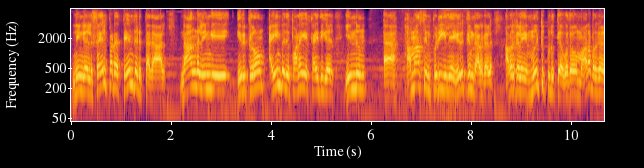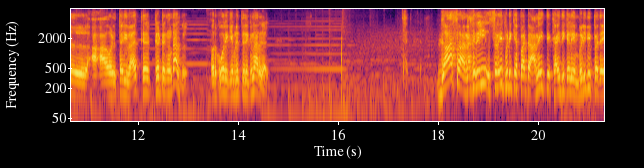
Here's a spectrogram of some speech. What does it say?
நீங்கள் செயல்பட தேர்ந்தெடுத்ததால் நாங்கள் இங்கே இருக்கிறோம். ஐம்பது பணைய கைதிகள் இன்னும் ஹமாஸின் பிடியிலே இருக்கின்றார்கள். அவர்களை மீட்டுக் கொடுக்க உதவுமாறு அவர்கள் அவர்கள் தெளிவாக கே- கேட்டுக்கின்றார்கள் ஒரு கோரிக்கை விடுத்திருக்கிறார்கள். காசா நகரில் சிறைப்பிடிக்கப்பட்ட அனைத்து கைதிகளையும் விடுவிப்பதை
